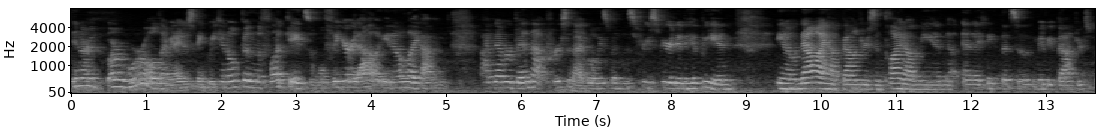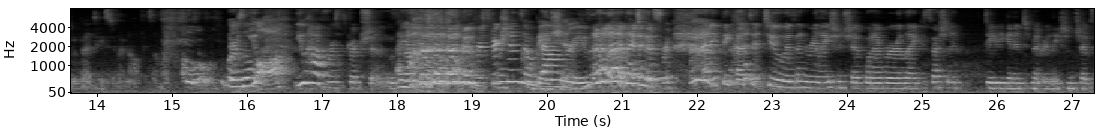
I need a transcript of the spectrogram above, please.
In our, our world. I mean, I just think we can open the floodgates and we'll figure it out. You know, like I'm, I've never been that person. I've always been this free spirited hippie, and you know, now I have boundaries implied on me, and and I think that's a, maybe boundaries put a bad taste in my mouth because I'm like, oh, Well, there's a you- law. You have restrictions. Know. restrictions Like and boundaries. Different. And I think that's it too, is in relationship whenever like especially dating and intimate relationships,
